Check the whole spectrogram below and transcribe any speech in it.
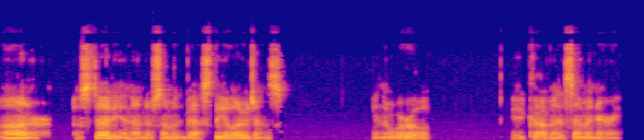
honor of studying under some of the best theologians in the world at Covenant Seminary.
